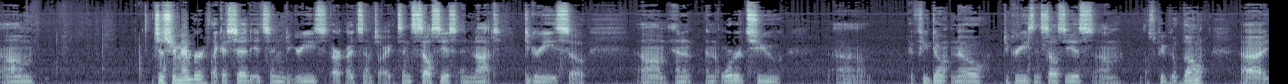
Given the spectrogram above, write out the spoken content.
um, just remember, like I said, it's in degrees, or it's I'm sorry, it's in Celsius and not degrees. So, um, and in, order to, uh, if you don't know degrees in Celsius, um, most people don't. Uh,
